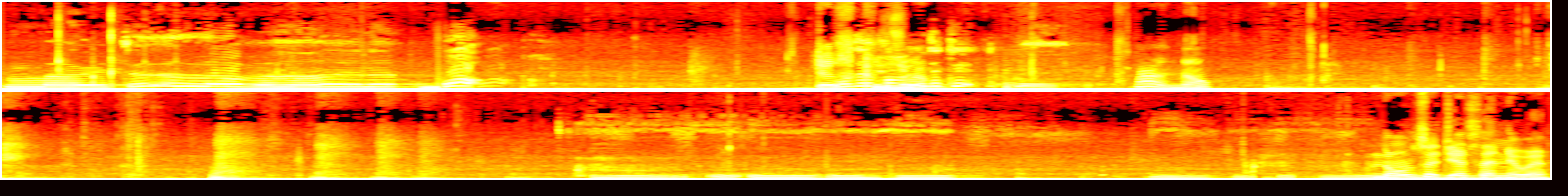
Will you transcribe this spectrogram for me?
Married to the love behind it. What? just because you. they kick me? I don't know. Mm, mm, mm, No one said yes anyway.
